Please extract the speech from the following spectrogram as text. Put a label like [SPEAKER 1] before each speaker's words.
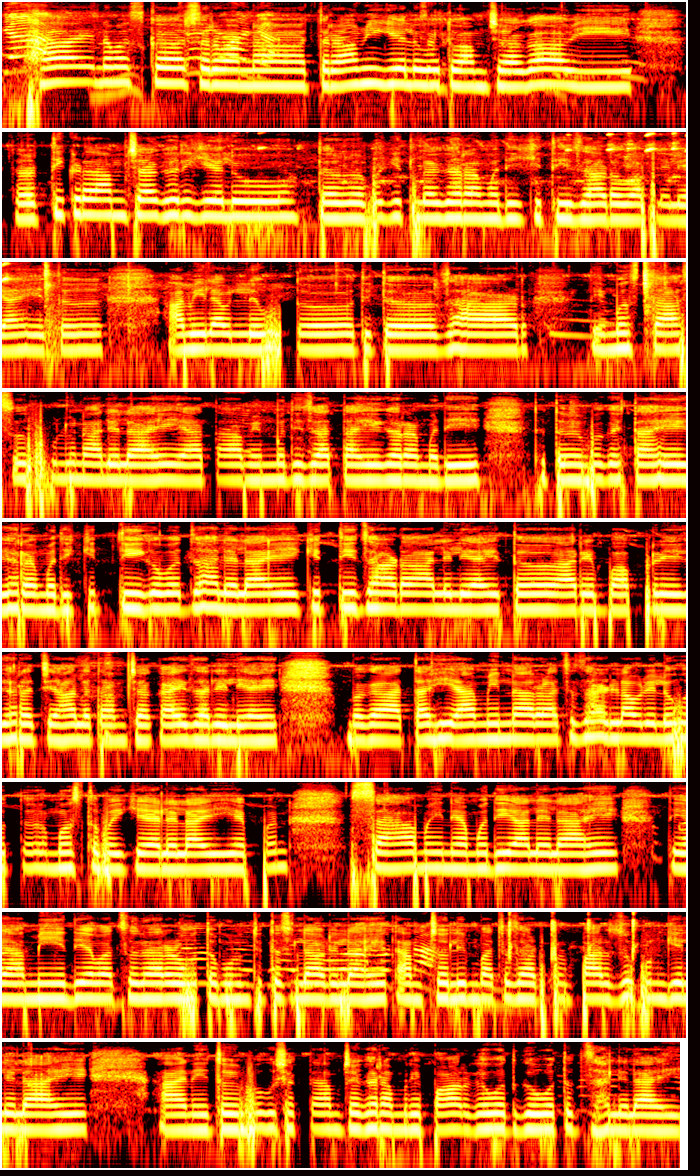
[SPEAKER 1] Yeah. हाय नमस्कार सर्वांना. तर आम्ही गेलो होतो आमच्या गावी. तर तिकडं आमच्या घरी गेलो. तर बघितलं घरामध्ये किती झाडं वापलेली आहेत. आम्ही लावलेलं होतं. तिथं झाड ते मस्त असं फुलून आलेलं आहे. आता आम्ही मध्ये जात आहे घरामध्ये. तर तुम्ही बघत आहे घरामध्ये किती गवत झालेलं आहे किती झाडं आलेली आहेत. अरे बापरे घराची हालत आमच्या काय झालेली आहे. बघा आता ही आम्ही नारळाचं झाड लावलेलं होतं. मस्तपैकी आलेलं आहे. हे पण सहा महिन्यामध्ये आलेलं आहे. ते आम्ही देवाचं नारळ होतं म्हणून तिथंच लावलेलं आहे. आमचं लिंबाचं झाड पण पार झुकून गेलेलं आहे. आणि तुम्ही बघू शकता आमच्या घरामध्ये पार गवत गवतच झालेलं आहे.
